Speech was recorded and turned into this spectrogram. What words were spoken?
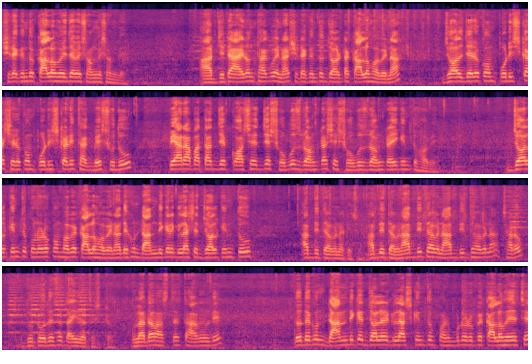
সেটা কিন্তু কালো হয়ে যাবে সঙ্গে সঙ্গে। আর যেটা আয়রন থাকবে না, সেটা কিন্তু জলটা কালো হবে না। জল যেরকম পরিষ্কার, সেরকম পরিষ্কারই থাকবে। শুধু পেয়ারা পাতার যে কষের যে সবুজ রঙটা সেই সবুজ রঙটাই কিন্তু হবে। জল কিন্তু কোনো রকমভাবে কালো হবে না। দেখুন ডান দিকের গ্লাসের জল কিন্তু আর দিতে হবে না কিছু, আর দিতে হবে না, আর দিতে হবে না, আর দিতে হবে না। ছাড়ো, দুটো ওদেশে তাই যথেষ্ট। ঘোলা দাও আস্তে আস্তে আঙুল দিয়ে। তো দেখুন, ডান দিকের জলের গ্লাস কিন্তু সম্পূর্ণরূপে কালো হয়েছে।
